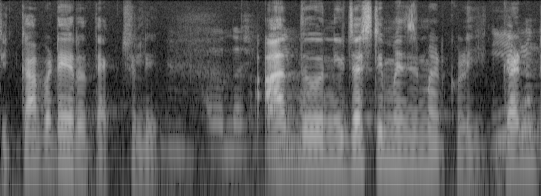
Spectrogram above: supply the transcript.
ಸಿಕ್ಕಾಪಟ್ಟೆ ಇರುತ್ತೆ ಆ್ಯಕ್ಚುಲಿ ಅದು ನೀವು ಜಸ್ಟ್ ಇಮ್ಯಾಜಿನ್ ಮಾಡ್ಕೊಳ್ಳಿ. ಗಂಡ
